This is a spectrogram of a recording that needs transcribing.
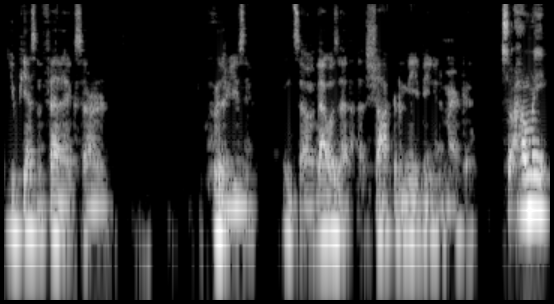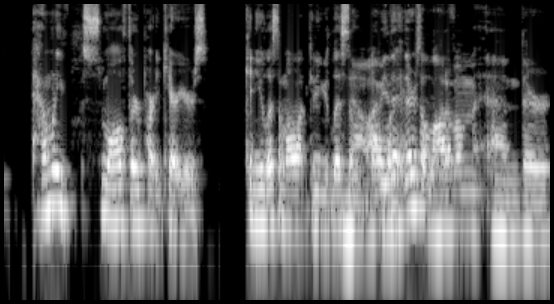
UPS and FedEx are who they're using. And so that was a, a shocker to me being in America. So how many how many small third party carriers can you list them all? Can you list them? No, I mean there, there's a lot of them, and they're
